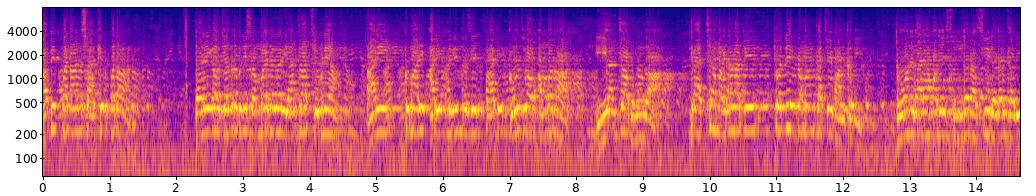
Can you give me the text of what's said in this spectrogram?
हबीब पठाण शाकीर पठाण तळेगाव छत्रपती संभाजीनगर यांचा चिमण्या आणि कुमारी आर्या मिलिंद पाटील घोजगाव अंबरनाथ यांचा भोंगा. त्या आजच्या मैदानातील तृतीय क्रमांकाचे मानकरी. दोन गाड्यामध्ये सुंदर अशी लढत झाली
